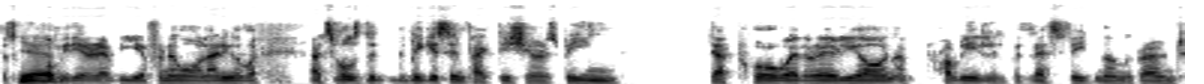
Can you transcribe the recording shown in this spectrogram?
that's yeah. going to be there every year from now on. Anyway, but I suppose the, the biggest impact this year has been that poor weather early on, and probably a little bit less feeding on the ground.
